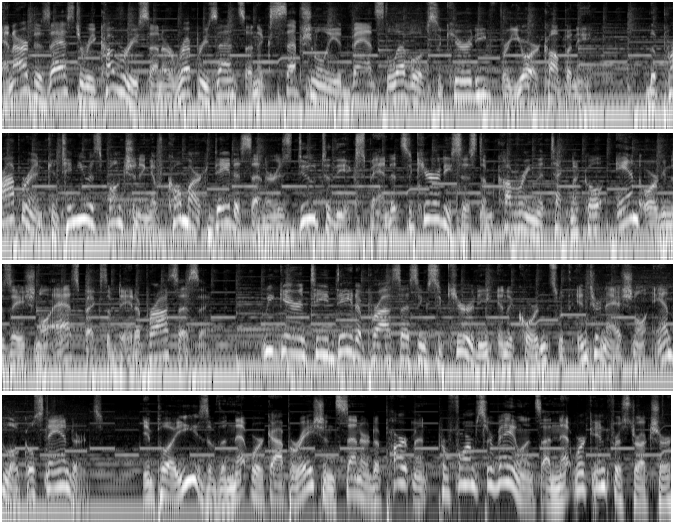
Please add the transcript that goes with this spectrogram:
and our disaster recovery center represents an exceptionally advanced level of security for your company. The proper and continuous functioning of Comarch Data Center is due to the expanded security system covering the technical and organizational aspects of data processing. We guarantee data processing security in accordance with international and local standards. Employees of the Network Operations Center Department perform surveillance on network infrastructure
